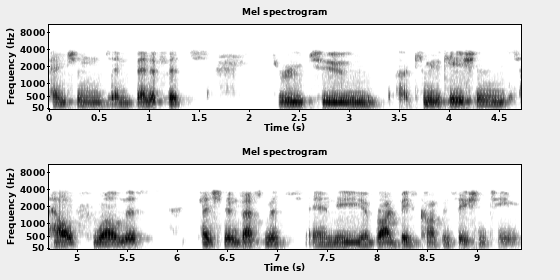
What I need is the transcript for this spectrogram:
pensions and benefits through to uh, communications, health, wellness, pension investments, and the uh, broad-based compensation team,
